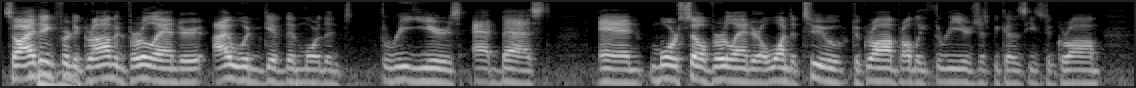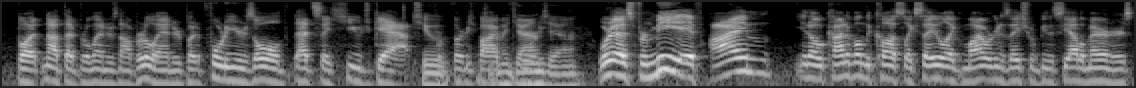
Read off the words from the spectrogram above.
So I think Mm-hmm. for Degrom and Verlander, I wouldn't give them more than three years at best, and more so Verlander a one to two, Degrom probably three years just because he's Degrom. But not that Verlander's not Verlander, but at 40 years old, that's a huge gap from 35 to 40. Johns, yeah. Whereas for me, if I'm, you know, kind of on the cusp, like say like my organization would be the Seattle Mariners,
